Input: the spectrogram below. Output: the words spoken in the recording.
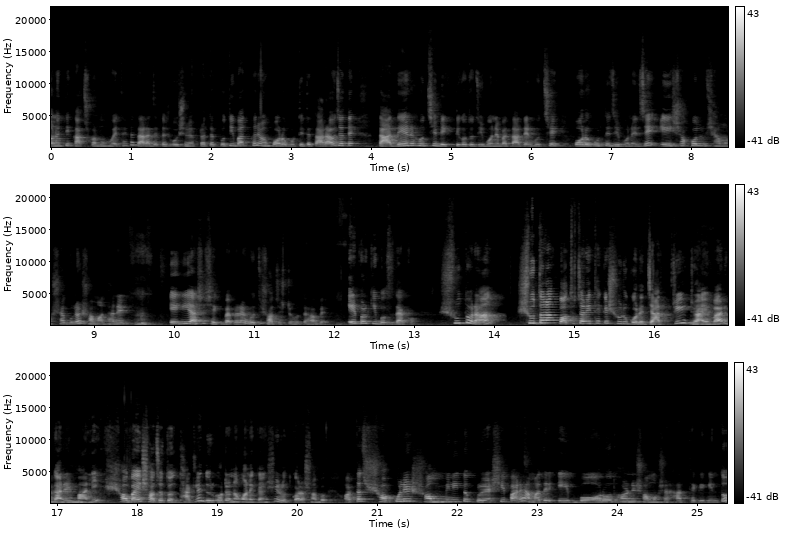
অনৈতিক কাজকর্ম হয়ে থাকে, তারা যাতে ওই সময়টাতে প্রতিবাদ করে এবং পরবর্তীতে তারাও যাতে তাদের হচ্ছে ব্যক্তিগত জীবনে বা তাদের হচ্ছে পরবর্তী জীবনে যে এই সকল সমস্যাগুলোর সমাধানে এগিয়ে আসে সে ব্যাপারে হচ্ছে সচেষ্ট হতে হবে। এরপর কি বলছে দেখো, সুতরাং সুতরাং পথচারী থেকে শুরু করে যাত্রী, ড্রাইভার, গাড়ির মালিক, সবাই সচেতন থাকলে দুর্ঘটনা অনেকাংশে রোধ করা সম্ভব। অর্থাৎ সকলের সম্মিলিত প্রয়াসই পারে আমাদের এই বড় ধরনের সমস্যার হাত থেকে কিন্তু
